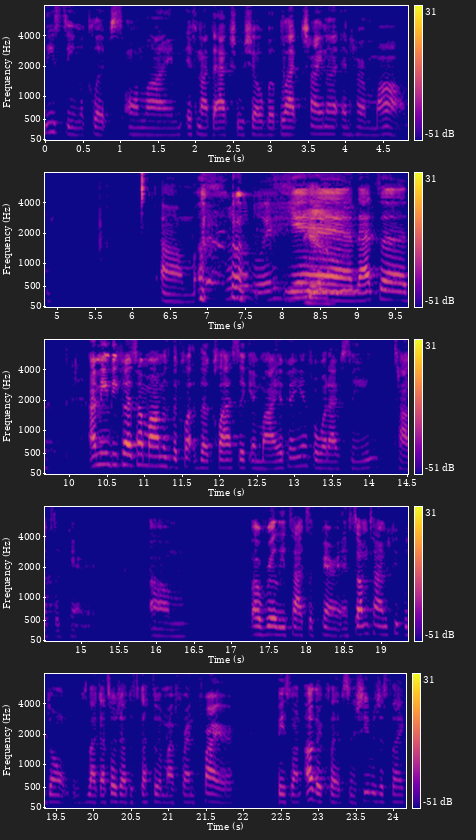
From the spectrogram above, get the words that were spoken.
least seen the clips online, if not the actual show. But Blac Chyna and her mom. Um, oh boy. yeah, that's a. I mean, because her mom is the cl- the classic, in my opinion, for what I've seen, toxic parent. Um, a really toxic parent, and sometimes people don't like. I told you, I discussed it with my friend prior, based on other clips, and she was just like,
